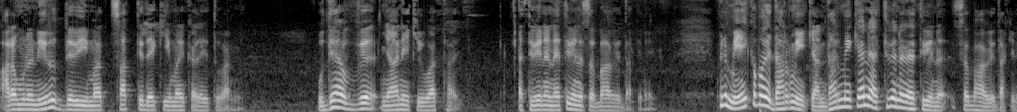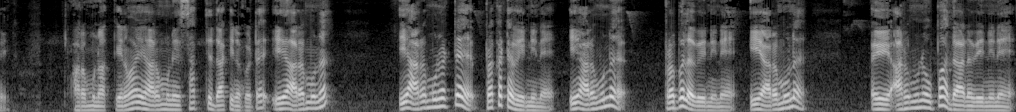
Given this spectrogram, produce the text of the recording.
අරමුණ නිරුද්ධ වීමත් සත්‍ය දැකීමයි කළ යුතු වන්නේ. උද්‍යව්‍ය ඥානය කිව්වත් හයි. ඇති වෙන නැති වෙන ස්වභාවය දකින එක. මෙන්න මේකමයි ධර්මයේ කියන්නේ. ධර්මයේ කියන්නේ ඇති වෙන නැති වෙන ස්වභාවය දකින එක. අරමුණක් එනවා. ඒ අරමුණේ සත්‍ය දකිනකොට ඒ අරමුණ ඒ අරමුණට ප්‍රකට වෙන්නේ නැහැ. ඒ අරමුණ ප්‍රබල වෙන්නේ නැහැ. ඒ අරමුණ ඒ අරමුණ උපාදාන වෙන්නේ නැහැ.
